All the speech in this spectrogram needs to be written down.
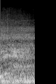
Yeah.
